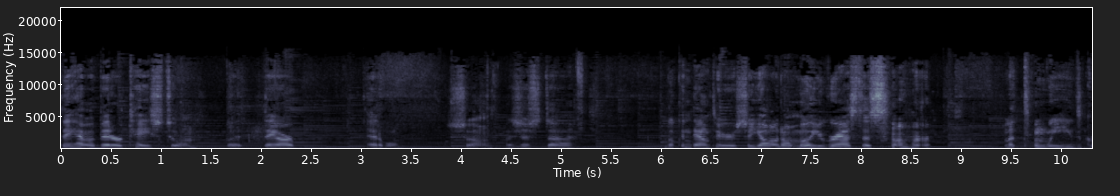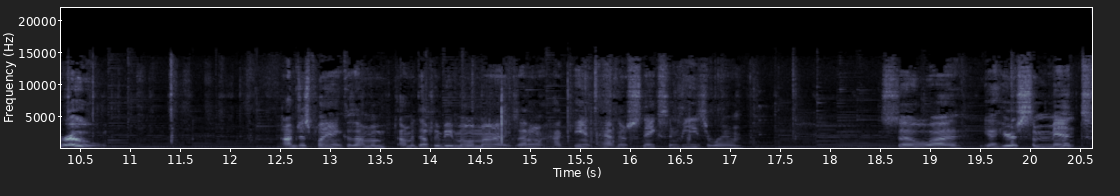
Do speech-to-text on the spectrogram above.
They have a bitter taste to them, but they are edible. So, it's just, uh, looking down through here. So y'all don't mow your grass this summer. Let them weeds grow. I'm just playing because I'm a, I'm gonna definitely be mowing mine because I don't I can't have no snakes and bees around. So uh, yeah, here's some mint.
